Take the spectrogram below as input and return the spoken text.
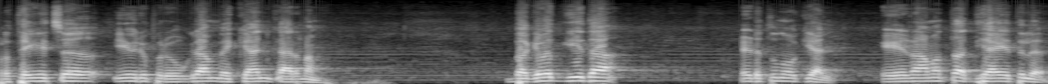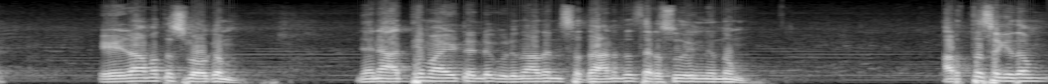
പ്രത്യേകിച്ച് ഈ ഒരു പ്രോഗ്രാം വെക്കാൻ കാരണം ഭഗവത്ഗീത എടുത്തു നോക്കിയാൽ ഏഴാമത്തെ അധ്യായത്തിൽ ഏഴാമത്തെ ശ്ലോകം ഞാൻ ആദ്യമായിട്ട് എന്റെ ഗുരുനാഥൻ സദാനന്ദ സരസ്വതിയിൽ നിന്നും അർത്ഥസഹിതം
